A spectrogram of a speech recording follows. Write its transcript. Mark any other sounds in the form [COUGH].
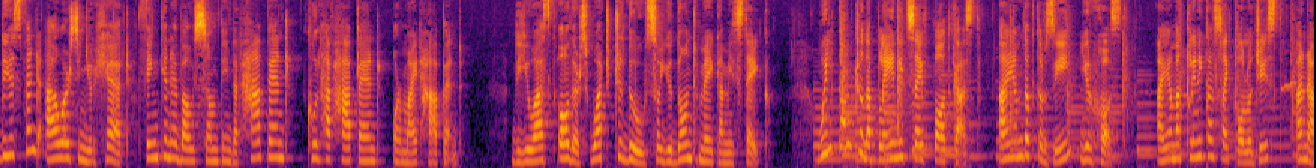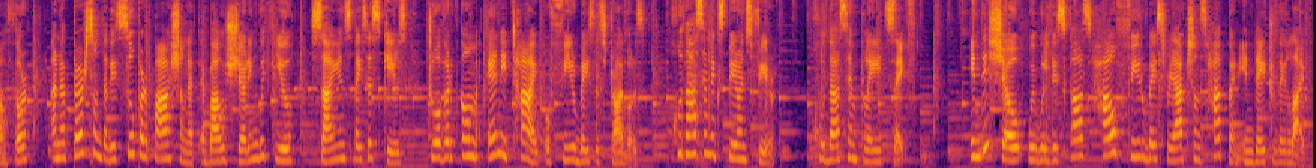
Do you spend hours in your head thinking about something that happened, could have happened, or might happen? Do you ask others what to do so you don't make a mistake? Welcome to the Playing It Safe podcast. I am Dr. Z, your host. I am a clinical psychologist, an author, and a person that is super passionate about sharing with you science based skills to overcome any type of fear based struggles. Who doesn't experience fear? Who doesn't play it safe? In this show, we will discuss how fear based reactions happen in day to day life,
